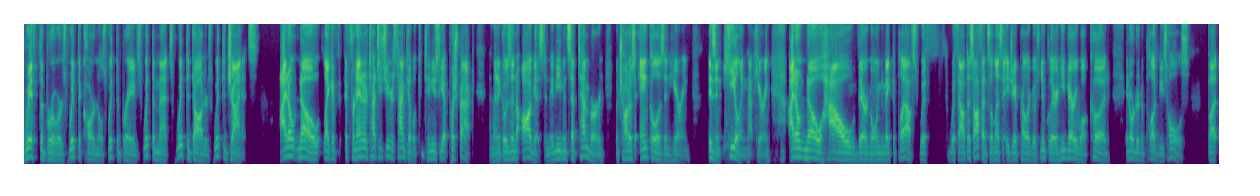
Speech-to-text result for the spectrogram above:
with the Brewers, with the Cardinals, with the Braves, with the Mets, with the Dodgers, with the Giants. I don't know. Like if, if Fernando Tatis Jr.'s timetable continues to get pushed back and then it goes into August and maybe even September and Machado's ankle isn't hearing, isn't healing, not hearing. I don't know how they're going to make the playoffs with without this offense unless AJ Preller goes nuclear, and he very well could in order to plug these holes. But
